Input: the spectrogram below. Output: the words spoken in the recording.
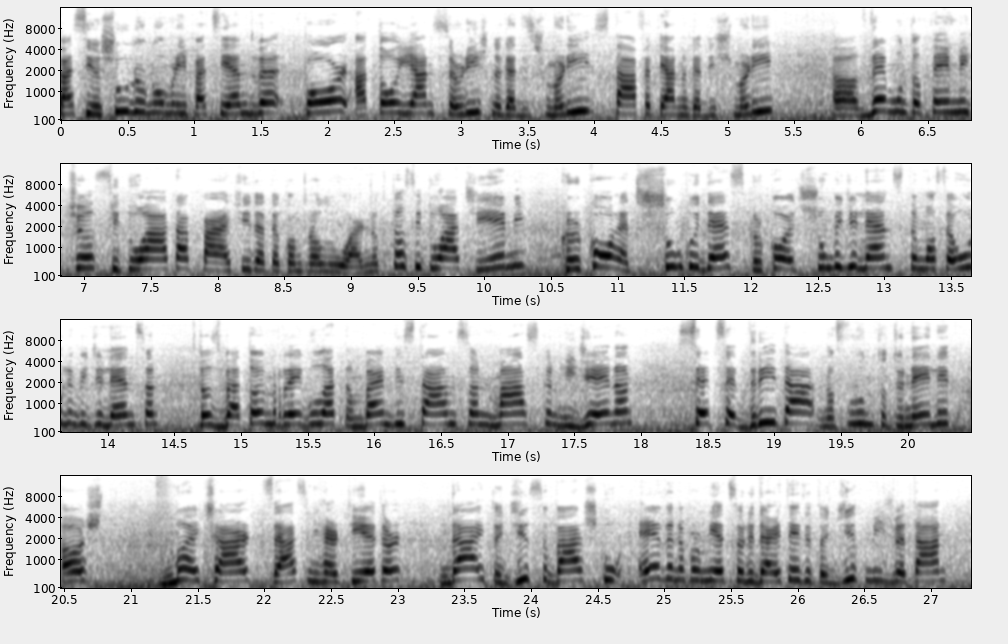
pasi është ulur numri i pacientëve, por ato janë sërish në gatishmëri, stafet janë në gatishmëri, dhe mund të themi që situata paraqitet e kontrolluar. Në këtë situatë që jemi, Kërkohet shumë kujdes, kërkohet shumë vigjilencë, të mos e ulim vigjilencën, të zbatojmë rregullat, të mbajmë distancën, maskën, higjienën, sepse drita në fund të tunelit është më e qartë se asnjëherë tjetër, ndaj të gjithë së bashku edhe nëpërmjet solidaritetit të gjithë miqve tanë,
